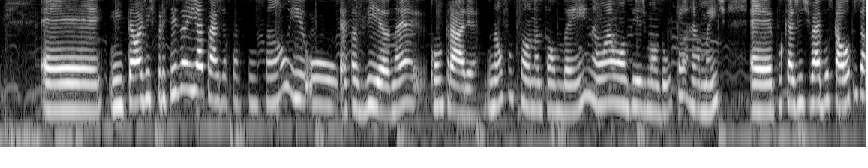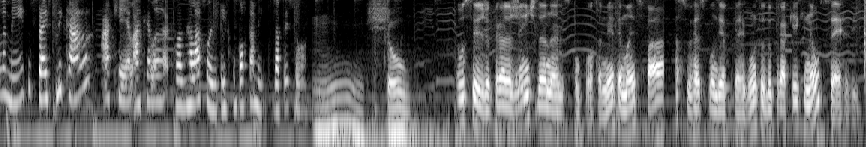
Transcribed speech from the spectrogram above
É, então a gente precisa ir atrás dessa função e o, essa via né, contrária não funciona tão bem, não é uma via de mão dupla, realmente, é, porque a gente vai buscar outros elementos para explicar aquela, aquela, aquelas relações, aqueles comportamentos da pessoa. Hum, show. Ou seja, para a gente da análise de comportamento é mais fácil responder a pergunta do para que que não serve.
